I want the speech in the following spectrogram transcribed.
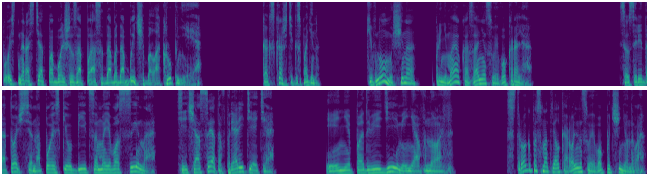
Пусть нарастят побольше запаса, дабы добыча была крупнее. Как скажете, господин. Кивнул мужчина, принимая указания своего короля. Сосредоточься на поиске убийцы моего сына. Сейчас это в приоритете. И не подведи меня вновь. Строго посмотрел король на своего подчиненного.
